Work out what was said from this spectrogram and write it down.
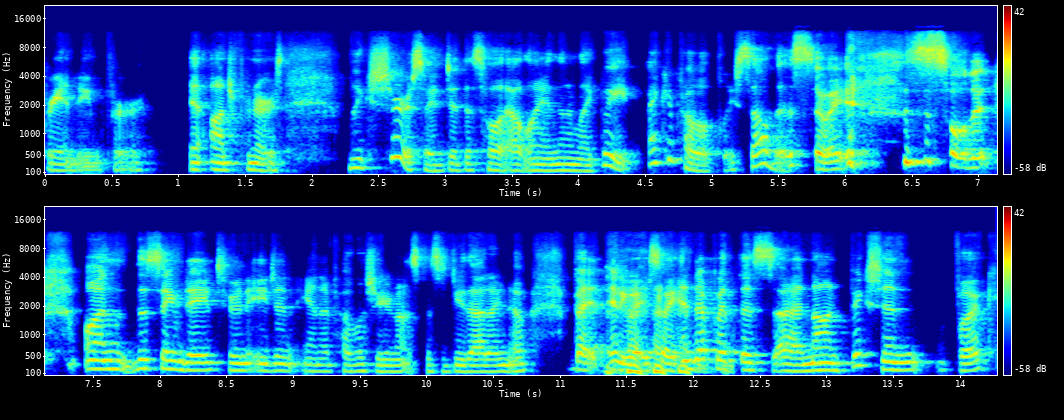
branding for entrepreneurs?" Like, sure. So I did this whole outline and then I'm like, wait, I could probably sell this. So I sold it on the same day to an agent and a publisher. You're not supposed to do that, I know. But anyway, so I end up with this uh, nonfiction book.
